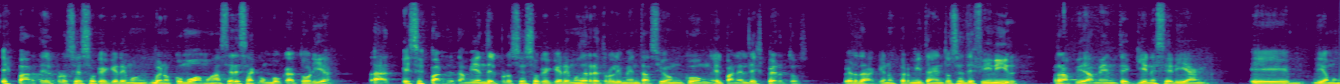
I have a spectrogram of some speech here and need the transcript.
es parte del proceso que queremos, bueno, ¿cómo vamos a hacer esa convocatoria? Ah, ese es parte también del proceso que queremos de retroalimentación con el panel de expertos, ¿verdad? Que nos permitan entonces definir rápidamente quiénes serían, eh, digamos,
